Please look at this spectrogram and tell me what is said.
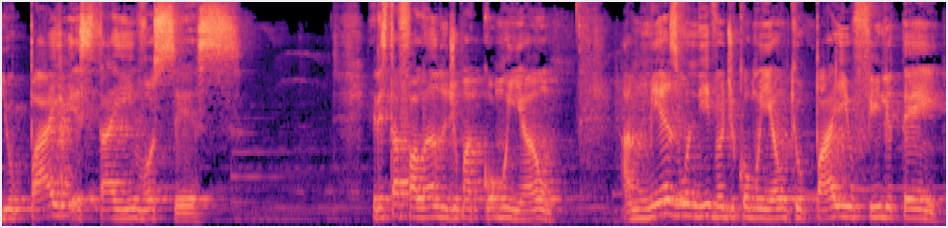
e o Pai está em vocês. Ele está falando de uma comunhão, a mesmo nível de comunhão que o Pai e o Filho têm,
